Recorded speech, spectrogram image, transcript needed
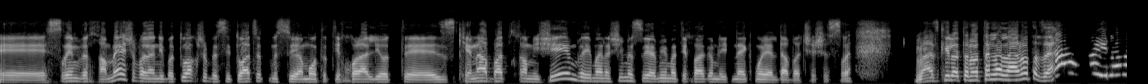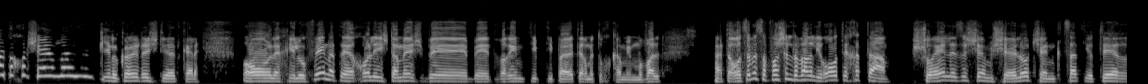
אה, 25, אבל אני בטוח שבסיטואציות מסוימות את יכולה להיות אה, זקנה בת 50, ועם אנשים מסוימים את יכולה גם להתנהג כמו ילדה בת 16. ואז כאילו אתה נותן לה לענות על זה, אה, למה אתה חושב? כאילו כל מיני שטויות כאלה. או לחילופין, אתה יכול להשתמש בדברים טיפ-טיפה יותר מתוחכמים, אבל אתה רוצה בסופו של דבר לראות איך אתה שואל איזה שהן שאלות שהן קצת יותר,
